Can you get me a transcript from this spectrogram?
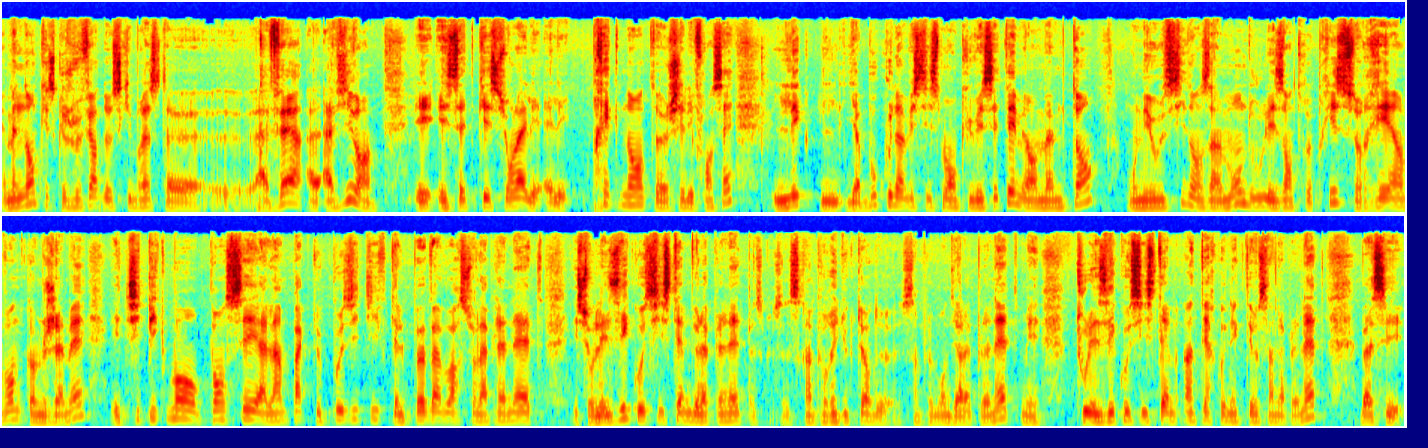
Et maintenant, qu'est-ce que je veux faire de ce qui me reste euh, à faire, à, vivre? Et, cette question-là, elle, est prégnante chez les Français. il y a beaucoup d'investissements en QVCT, mais en même temps, on est aussi dans un monde où les entreprises se réinventent comme jamais. Et typiquement, penser à l'impact positif qu'elles peuvent avoir sur la planète et sur les écosystèmes de la planète, parce que ce serait un peu réducteur de simplement dire la planète, mais tous les écosystèmes interconnectés au sein de la planète, bah c'est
